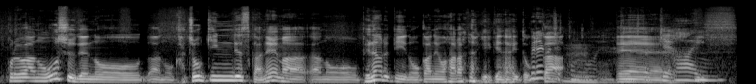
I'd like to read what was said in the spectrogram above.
これはあの欧州でのあの課徴金ですかね、まああのペナルティーのお金を払わなきゃいけないとか。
